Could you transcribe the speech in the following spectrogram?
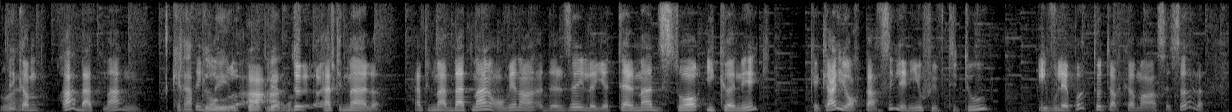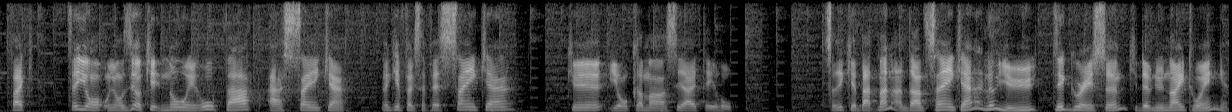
C'est Ouais. comme, prends Batman. Au complet. deux- rapidement, là. Rapidement, Batman, on vient de le dire, là, il y a tellement d'histoires iconiques que quand ils ont reparti les New 52, ils voulaient pas tout recommencer ça. Là. Fait que, tu sais, ils ont, ils ont dit, OK, nos héros partent à 5 ans. OK, fait que ça fait 5 ans qu'ils ont commencé à être héros. C'est-à-dire que Batman, en dans 5 ans, là, il y a eu Dick Grayson, qui est devenu Nightwing.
